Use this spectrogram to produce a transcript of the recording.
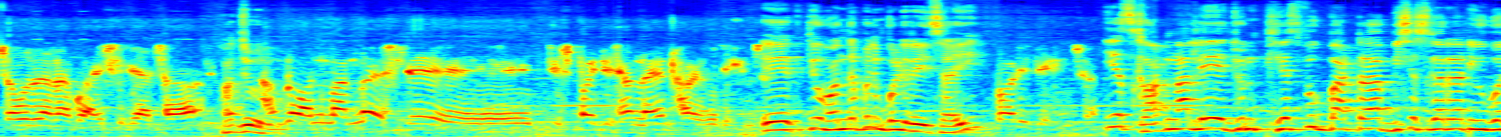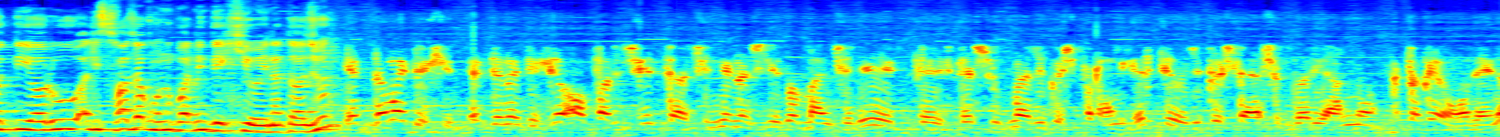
चौधजनाको आइसकेको छ। हजुर। हाम्रो अनुमानमा यसले तिस पैँतिसजनालाई नै ठगेको देखिन्छ। ए त्योभन्दा पनि बढी रहेछ है? बढी देखिन्छ। यस घटनाले जुन फेसबुकबाट विशेष गरेर युवतीहरू अलिक सजग हुनुपर्ने देखियो होइन त हजुर? एकदमै देखियो एकदमै देखियो। अपरिचित चिन्ने नचिनेको मान्छेले फेसबुकमा रिक्वेस्ट पठाउँदाखेरि त्यो रिक्वेस्टलाई एक्सेप्ट गरिहाल्नु पटक्कै हुँदैन।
